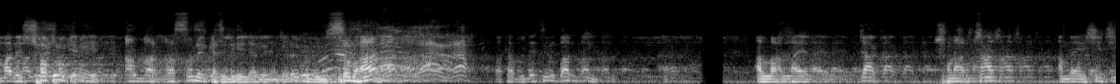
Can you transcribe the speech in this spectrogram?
আমাদের সকলকে নিয়ে আল্লাহর রাসূলের কাছে নিয়ে যাবেন, জোরে বলুন সুবহান কথা বুঝেছেন বাবজি আল্লাহ খায়ের যাক, সোনার চাঁদ, আমরা এসেছি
